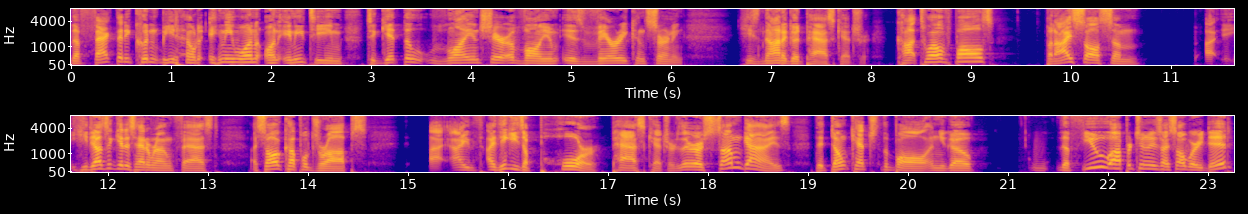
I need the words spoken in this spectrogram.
The fact that he couldn't beat out anyone on any team to get the lion's share of volume is very concerning. He's not a good pass catcher. Caught 12 balls, but I saw some. Uh, he doesn't get his head around fast. I saw a couple drops. I, I I think he's a poor pass catcher. There are some guys that don't catch the ball, and you go, the few opportunities I saw where he did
